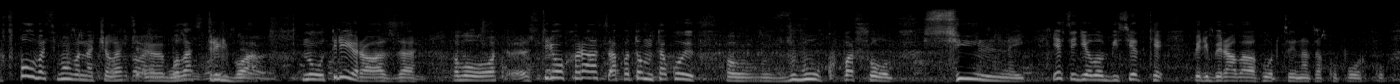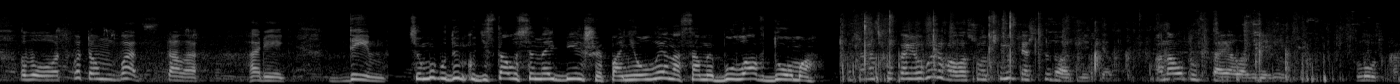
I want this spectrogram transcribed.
С полвосьмого началась, э, была стрельба. Ну, три раза. Вот. э, С трех раз, а потом такой э, звук пошел сильный. Я сидела в беседке, перебирала огурцы на закупорку. Вот. Потом бац, стало гореть. Дым. Цьому будинку дісталося найбільше. Пані Олена саме була вдома. Насколько ее вырвало, что вот ключ аж сюда отлетел. Она вот тут стояла здесь, лодка.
